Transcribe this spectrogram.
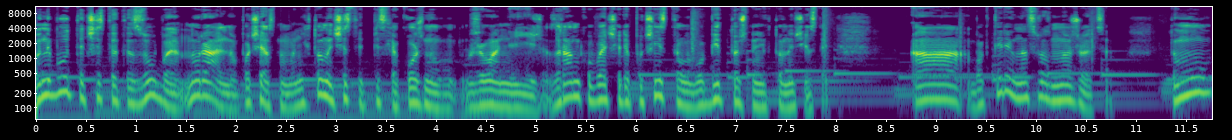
Ви не будете чистити зуби, ну реально, по-чесному, ніхто не чистить після кожного вживання їжі. Зранку ввечері почистили, в обід точно ніхто не чистить. А бактерії в нас розмножуються. Тому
